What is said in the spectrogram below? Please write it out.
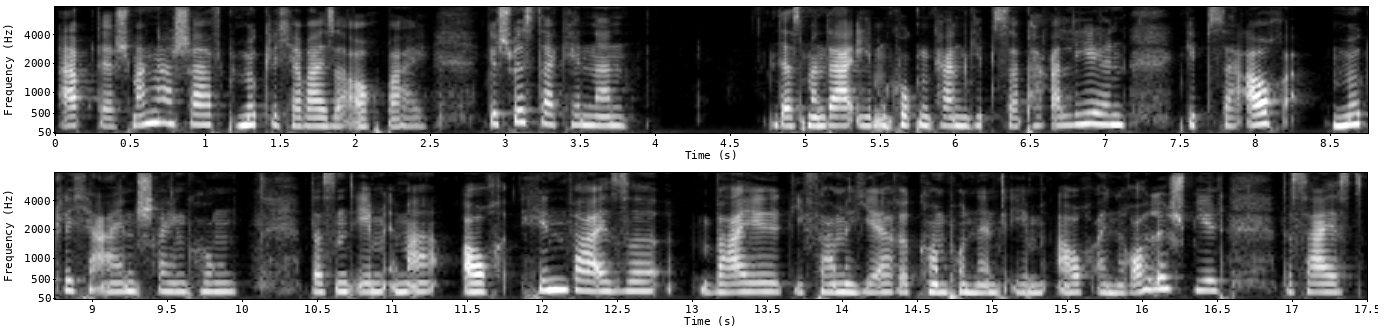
ab der Schwangerschaft, möglicherweise auch bei Geschwisterkindern, dass man da eben gucken kann, gibt es da Parallelen, gibt es da auch mögliche Einschränkungen. Das sind eben immer auch Hinweise, weil die familiäre Komponente eben auch eine Rolle spielt. Das heißt,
